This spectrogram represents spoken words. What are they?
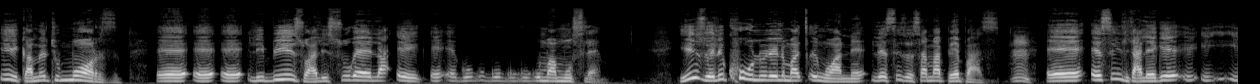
igama elithi Moors eh eh eh, libizwa lisukela e- e- e- ku- ku- ku- ku- kuma Muslim izwe likhulu leli macingwane lesizwe samabhebhas eh esindlaleke i- i-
